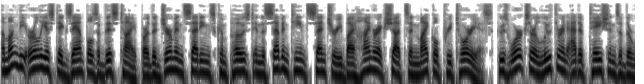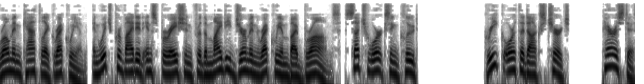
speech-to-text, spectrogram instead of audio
Among the earliest examples of this type are the German settings composed in the 17th century by Heinrich Schütz and Michael Praetorius, whose works are Lutheran adaptations of the Roman Catholic Requiem, and which provided inspiration for the mighty German Requiem by Brahms. Such works include Greek Orthodox Church Parastas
